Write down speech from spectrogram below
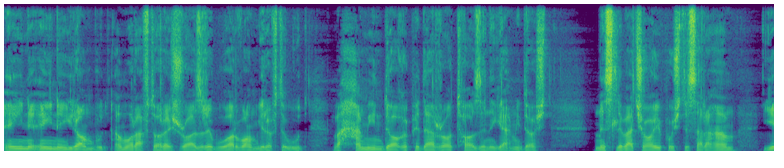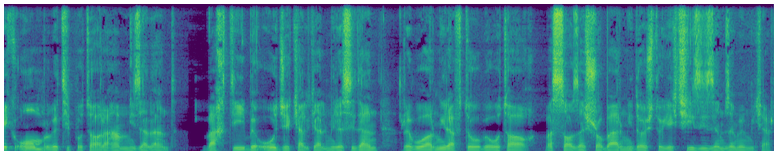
عین عین ایران بود اما رفتارش را از ربوار وام گرفته بود. و همین داغ پدر را تازه نگه می داشت مثل بچه های پشت سر هم یک عمر به تیپ و تار هم می زدند. وقتی به اوج کلکل می رسیدن ربوار می رفت و به اتاق و سازش را بر می داشت و یک چیزی زمزمه می کرد.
